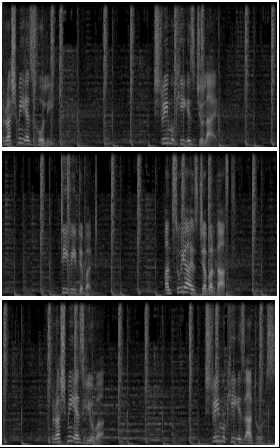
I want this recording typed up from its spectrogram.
Rashmi is Holi. Sreemukhi is Julai. TV debut. Anasuya is Jabardasth. Rashmi is Yuva. Sreemukhi is Adhurs.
